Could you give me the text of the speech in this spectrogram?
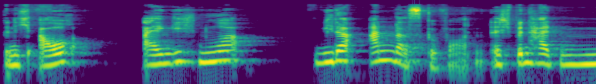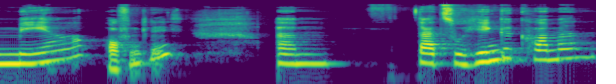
bin ich auch eigentlich nur wieder anders geworden. Ich bin halt mehr, hoffentlich, ähm, dazu hingekommen,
